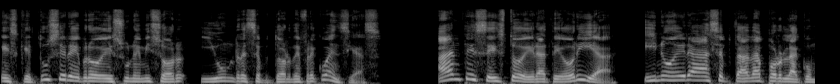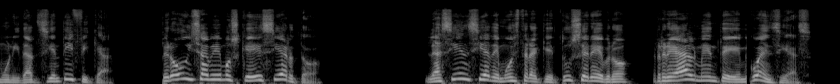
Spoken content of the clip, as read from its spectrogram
es que tu cerebro es un emisor y un receptor de frecuencias. Antes esto era teoría y no era aceptada por la comunidad científica, pero hoy sabemos que es cierto. La ciencia demuestra que tu cerebro realmente emite frecuencias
